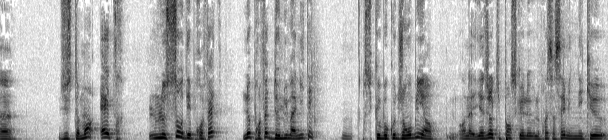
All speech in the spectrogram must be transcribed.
euh, justement être le sceau des prophètes, le prophète de l'humanité. Ce que beaucoup de gens oublient. hein. Il y a des gens qui pensent que le, le prophète sallam, il n'est que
